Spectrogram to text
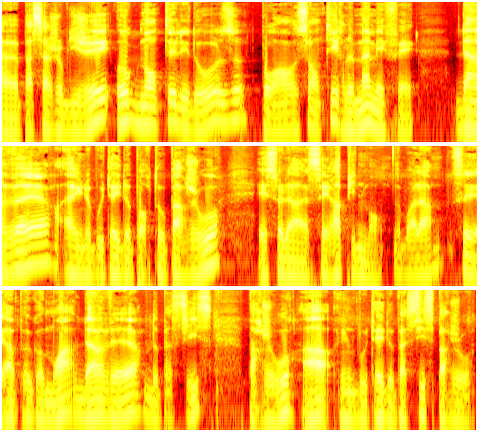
Euh, passage obligé, augmenter les doses pour en ressentir le même effet d'un verre à une bouteille de Porto par jour, et cela assez rapidement. Voilà, c'est un peu comme moi, d'un verre de pastis par jour à une bouteille de pastis par jour.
